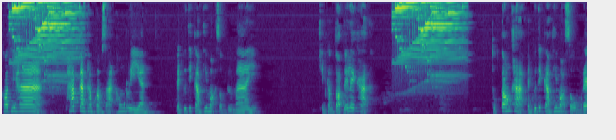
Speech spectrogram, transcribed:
ข้อที่ 5 ภาพการทำความสะอาดห้องเรียน เป็นพฤติกรรมที่เหมาะสมหรือไม่ เขียนคำตอบได้เลยค่ะ ถูกต้องค่ะ เป็นพฤติกรรมที่เหมาะสมและ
